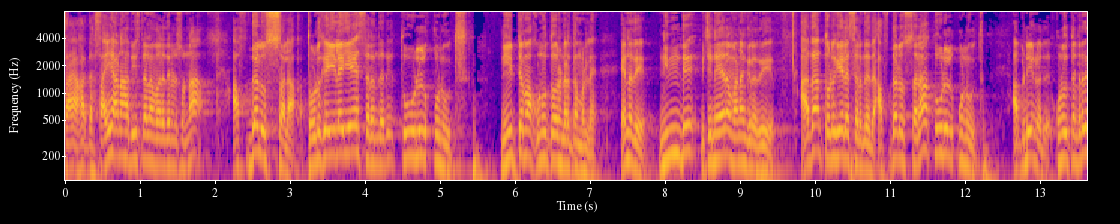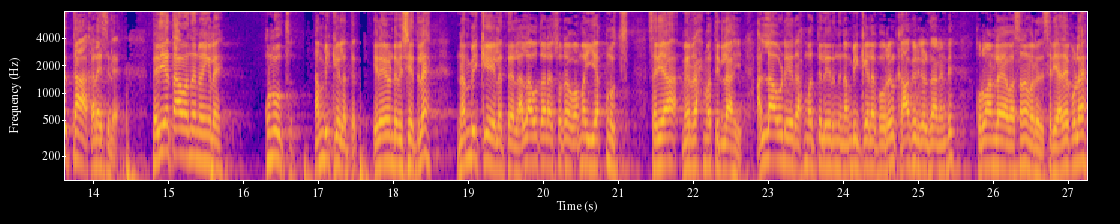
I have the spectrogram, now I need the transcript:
ச- ஹத- வருதுன்னு சொன்னா அஃப்தலுஸ் தொழுகையிலேயே சிறந்தது தூளுல் குனூத் நீட்டமா குனூத்தோர் அர்த்தம் இல்ல என்னது? நின்று மிச்ச நேரம் வணங்குறது. அதான் தொழுகையில சிறந்தது. அஃப்தலுஸ் தூளுல் குனூத் அப்படின்னு வருது. குனூத்ன்றது தா கடைசியில. பெரிய தா வந்து வைங்களேன். குனூத் நம்பிக்கை இழத்தல். இறைவன் விஷயத்தில் நம்பிக்கை இழத்தல். அல்லாஹ் தாலா சொல்ற வமை யக்னுத். சரியா? மிர் ரஹ்மத்தில்லாஹி. அல்லாவுடைய ரஹ்மத்தில் இருந்து நம்பிக்கை இழப்பவர்கள் காபிர்கள் தான் என்று குர்வான்ல வசனம் வருது. சரி அதே போல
